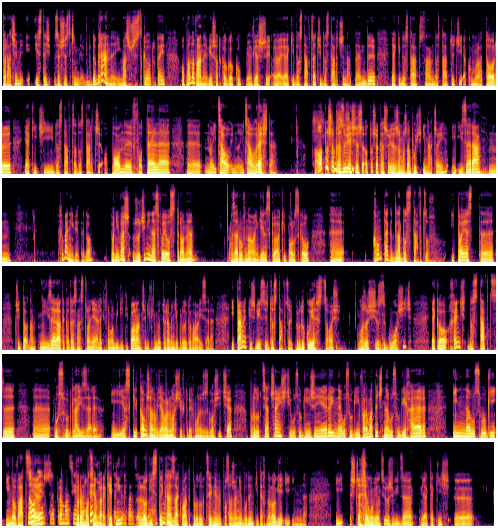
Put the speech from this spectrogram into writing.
to raczej jesteś ze wszystkim jakby dograny i masz wszystko tutaj opanowane. Wiesz od kogo kup, wiesz jaki dostawca ci dostarczy napędy, jaki dostawca dostarczy ci akumulatory, jaki ci dostawca dostarczy opony, fotele, y, no i, całą, no i całą resztę. Otóż okazuje się, że, otóż okazuje się, że można pójść inaczej i Izera hmm, chyba nie wie tego, ponieważ wrzucili na swoją stronę, zarówno angielską, jak i polską, e, kontakt dla dostawców. I to jest, e, czyli to nawet nie Izera, tylko to jest na stronie Electromobility Poland, czyli firmy, która będzie produkowała Izerę. I tam, jak jeżeli jesteś dostawcą i produkujesz coś, możesz się zgłosić jako chęć dostawcy e, usług dla Izery. I jest kilka obszarów Mhm. działalności, w których możesz zgłosić się. Produkcja części, usługi inżynieryjne, usługi informatyczne, usługi HR, inne usługi, innowacje. No promocja, Promocja, marketing, marketing, logistyka, ważne. zakład produkcyjny, wyposażenie, budynki, technologie i inne. I szczerze mówiąc, już widzę, jak jakiś y,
